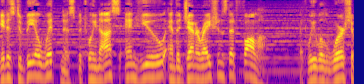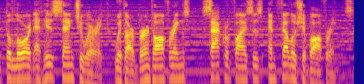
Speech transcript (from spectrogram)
it is to be a witness between us and you and the generations that follow, that we will worship the Lord at his sanctuary with our burnt offerings, sacrifices, and fellowship offerings.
